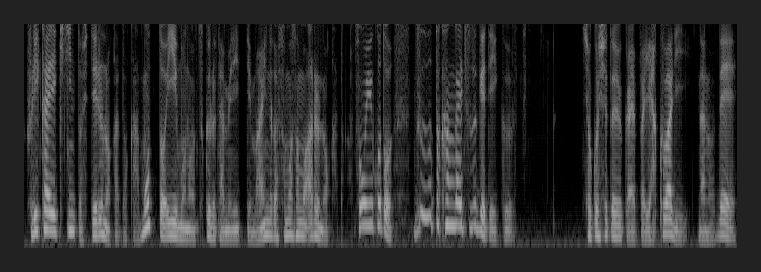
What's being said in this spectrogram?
振り返りきちんとしているのかとかもっといいものを作るためにっていうマインドがそもそもあるのかとかそういうことをずっと考え続けていく職種というかやっぱり役割なので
